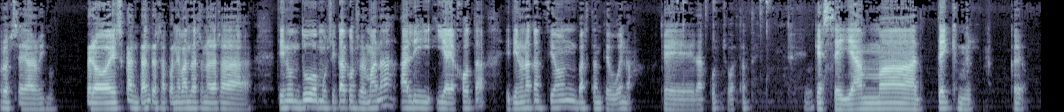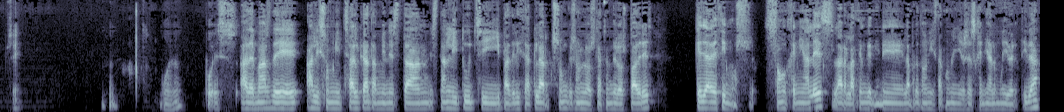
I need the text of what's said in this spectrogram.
No lo sé ahora mismo. Pero es cantante, o sea, pone bandas sonoras a... Tiene un dúo musical con su hermana, Ali y AJ, y tiene una canción bastante buena, que la escucho bastante. Que se llama Take Me, creo, sí. Bueno, pues además de Alison Michalka también están Stanley Tucci y Patricia Clarkson, que son los que hacen de los padres, que ya decimos, son geniales, la relación que tiene la protagonista con ellos es genial, muy divertida.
